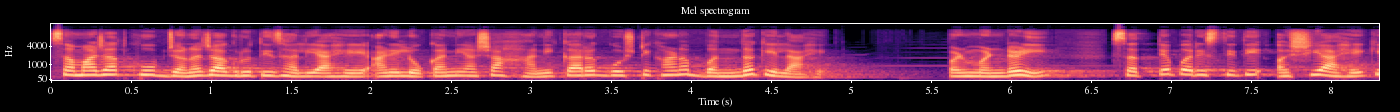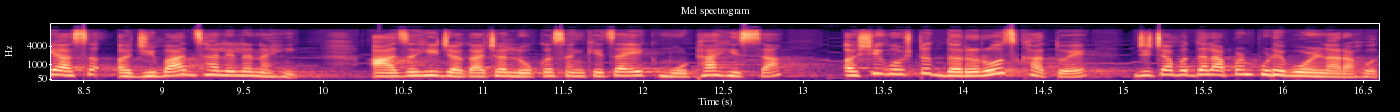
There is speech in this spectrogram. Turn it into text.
समाजात खूप जनजागृती झाली आहे आणि लोकांनी अशा हानिकारक गोष्टी खाणं बंद केलं आहे. पण मंडळी सत्य परिस्थिती अशी आहे की असं अजिबात झालेलं नाही. आजही जगाच्या लोकसंख्येचा एक मोठा हिस्सा अशी गोष्ट दररोज खातोय जिच्याबद्दल आपण पुढे बोलणार आहोत.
